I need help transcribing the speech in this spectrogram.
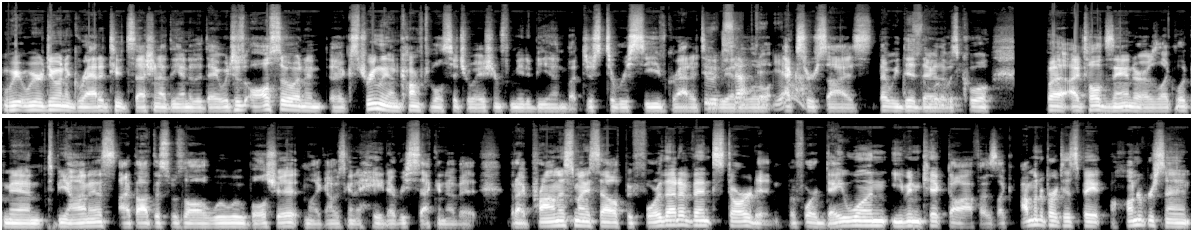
We, we were doing a gratitude session at the end of the day, which is also an, an extremely uncomfortable situation for me to be in. But just to receive gratitude, we had a accept it, little yeah. exercise that we did there that was cool. But I told Xander, I was like, look, man, to be honest, I thought this was all woo woo bullshit. And like, I was going to hate every second of it. But I promised myself before that event started, before day one even kicked off, I was like, I'm going to participate 100%. And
